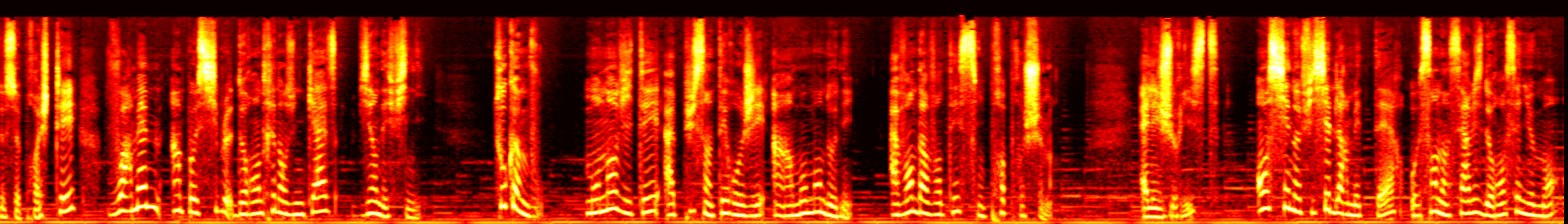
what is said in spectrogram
de se projeter, voire même impossible de rentrer dans une case bien définie. Tout comme vous, mon invité a pu s'interroger à un moment donné avant d'inventer son propre chemin. Elle est juriste, ancienne officier de l'armée de terre au sein d'un service de renseignement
